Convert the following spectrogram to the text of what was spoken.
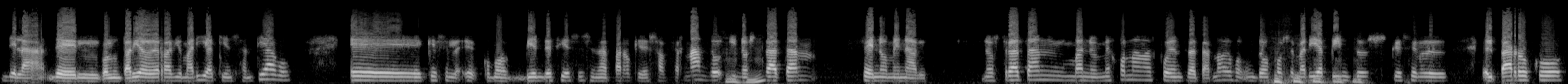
de la, del voluntariado de Radio María aquí en Santiago, eh, que es, eh, como bien decías, es en la parroquia de San Fernando, y nos tratan fenomenal nos tratan, bueno, mejor no nos pueden tratar, ¿no? Don José María Pintos, que es el, el párroco,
